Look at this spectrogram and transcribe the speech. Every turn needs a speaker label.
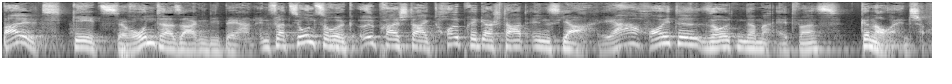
Speaker 1: Bald geht's runter, sagen die Bären. Inflation zurück, Ölpreis steigt, holpriger Start ins Jahr. Ja, heute sollten wir mal etwas genauer hinschauen.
